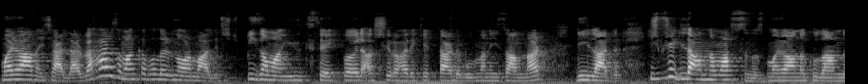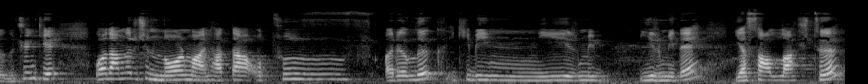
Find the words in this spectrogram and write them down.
marihuana içerler ve her zaman kafaları normaldir. Hiçbir zaman yüksek böyle aşırı hareketlerde bulunan insanlar değillerdir. Hiçbir şekilde anlamazsınız marihuana kullandığını. Çünkü bu adamlar için normal hatta 30 Aralık 2020'de yasallaştı.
